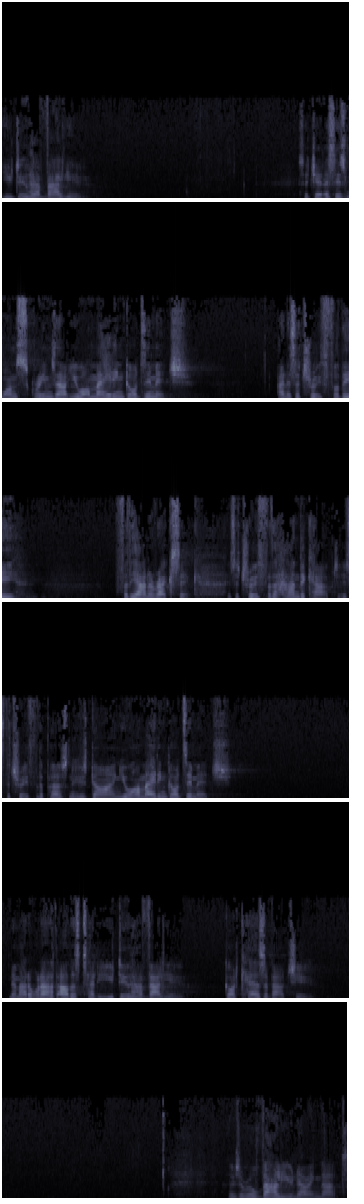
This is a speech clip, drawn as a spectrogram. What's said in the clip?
You do have value. So Genesis 1 screams out, You are made in God's image. And it's a truth for the, for the anorexic, it's a truth for the handicapped, it's the truth for the person who's dying. You are made in God's image. No matter what others tell you, you do have value. God cares about you. There's a real value knowing that.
